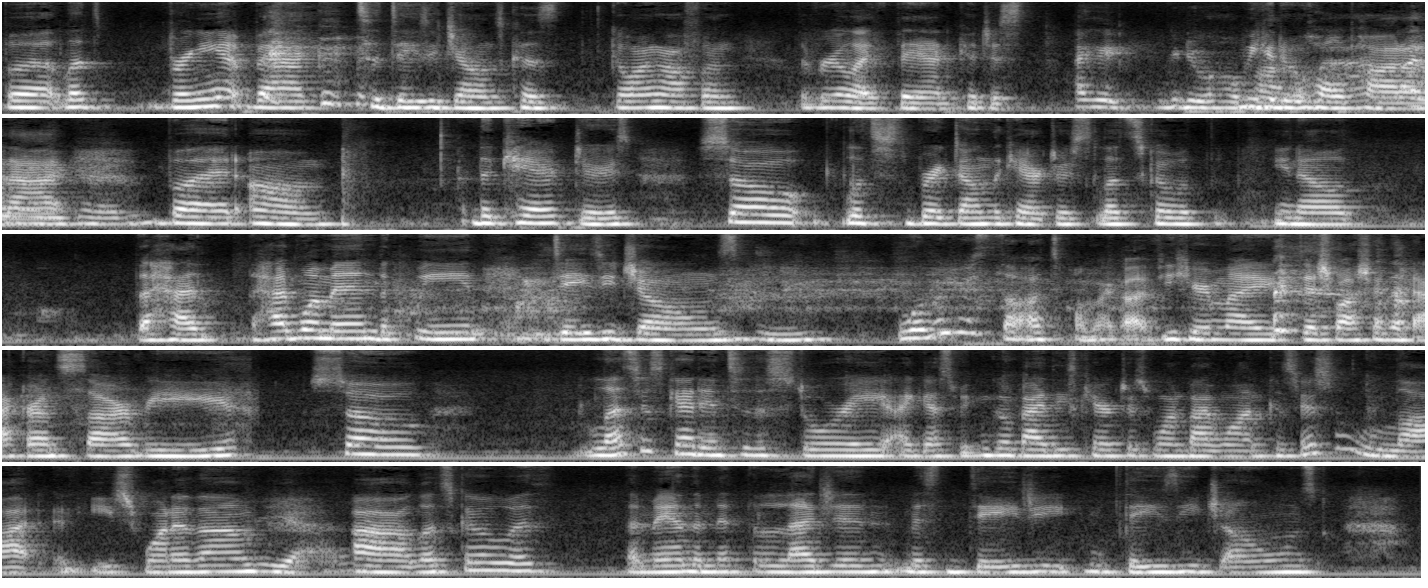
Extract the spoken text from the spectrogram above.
but let's bringing it back to daisy jones because going off on the real life band could just I could we could do a whole We could do a on whole that. pod on that. could. but um the characters so let's break down the characters let's go with you know the head head woman the queen daisy jones Mhm. What were your thoughts oh my god if you hear my dishwasher in the background sorry so let's just get into the story i guess we can go by these characters one by one because there's a lot in each one of them Yeah. uh, let's go with the man, the myth, the legend, Miss Daisy Daisy Jones.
